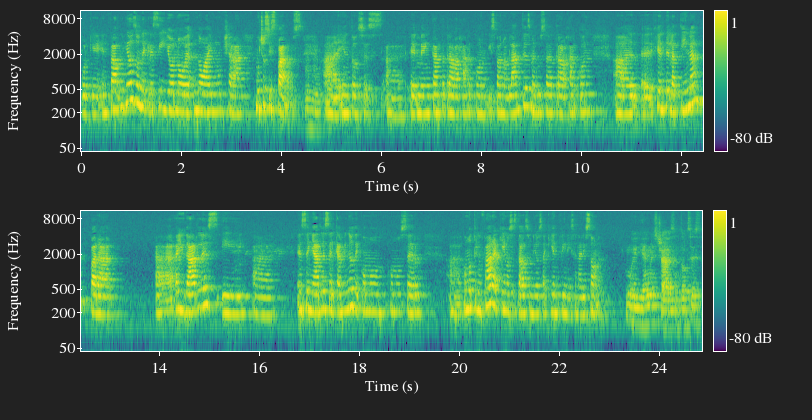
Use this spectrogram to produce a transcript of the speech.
porque en Fountain Hills, donde crecí yo, no, no hay mucha, muchos hispanos. Ah, y entonces ah, eh, me encanta trabajar con hispanohablantes, me gusta trabajar con ah, eh, gente latina para ayudarles y enseñarles el camino de cómo, cómo ser, cómo triunfar aquí en los Estados Unidos, aquí en Phoenix, en Arizona. Muy bien, Miss Chávez. Entonces,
